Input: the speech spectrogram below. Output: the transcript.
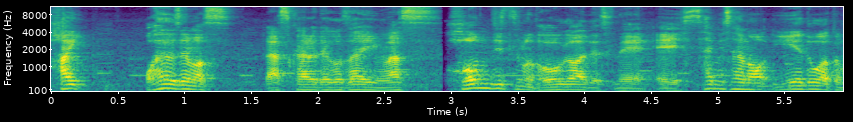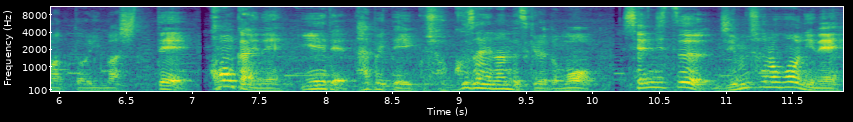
はい。おはようございます。ラスカルでございます。本日の動画はですね、えー、久々の家動画となっておりまして今回ね家で食べていく食材なんですけれども先日事務所の方にね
